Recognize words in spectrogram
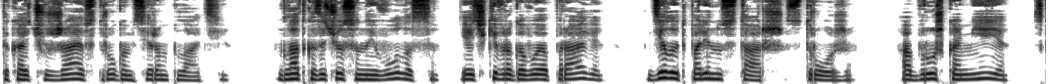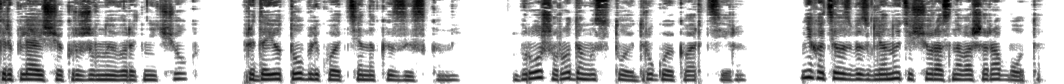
такая чужая в строгом сером платье. Гладко зачесанные волосы и очки в роговой оправе делают Полину старше, строже, а брошь камея, скрепляющая кружевной воротничок, придает облику оттенок изысканный. Брошь родом из той, другой квартиры. Мне хотелось бы взглянуть еще раз на ваши работы,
